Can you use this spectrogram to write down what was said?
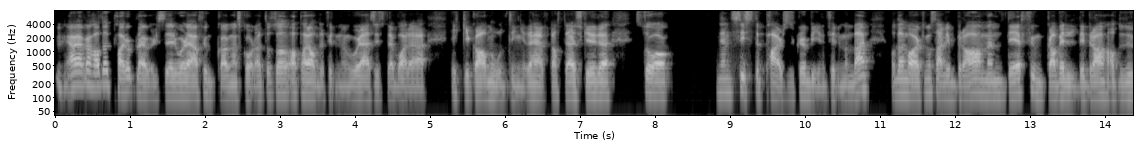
Ja, jeg har hatt et par opplevelser hvor det har funka ganske ålreit, og så et par andre filmer hvor jeg syns det bare ikke ga noen ting i det hele tatt. Jeg husker eh, så den siste Pirates of Caribbean-filmen der, og den var jo ikke noe særlig bra, men det funka veldig bra. At du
